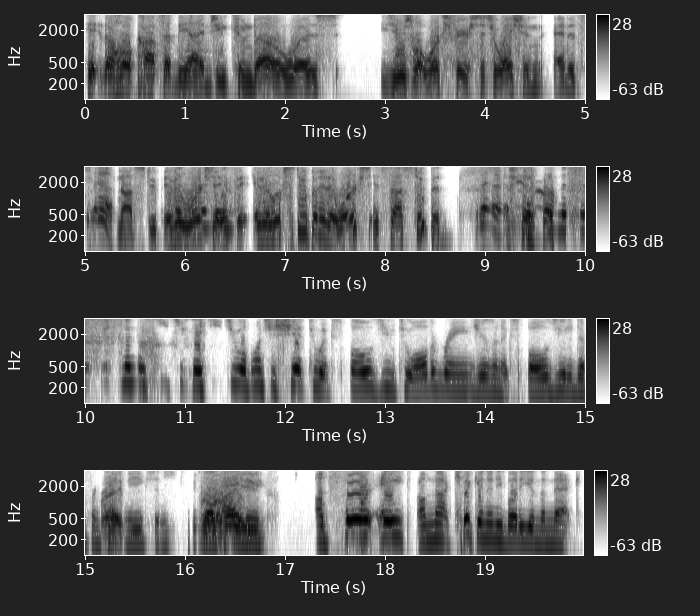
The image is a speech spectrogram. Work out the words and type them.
he the whole concept behind Jeet Kune Do was use what works for your situation, and it's Yeah. not stupid. If it works, if it, if it looks stupid and it works, it's not stupid. Yeah, You and, and then, and then they teach you they teach you a bunch of shit to expose you to all the ranges and expose you to different Right. techniques, and you can be like, hey, dude, I'm four eight, I'm not kicking anybody in the neck,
